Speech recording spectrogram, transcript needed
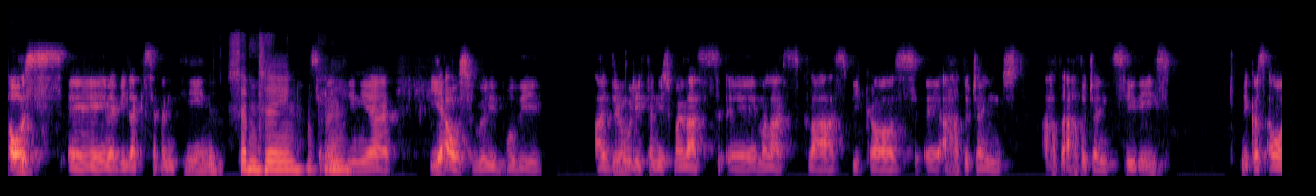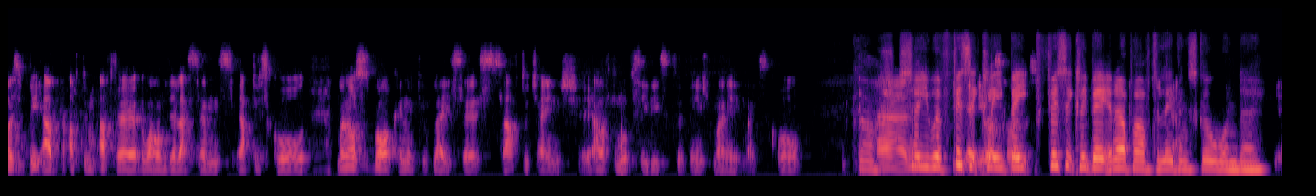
I was uh, maybe like 17. 17. Okay. 17, yeah. Yeah, I was really bullied. I didn't really finish my last uh, my last class because uh, I had to change. I had to, I had to change CDs because I was beat up after after one of the lessons after school. My nose was broken in two places, so I have to change. I have to move cities to finish my my school. Gosh. so you were physically yeah, beat, physically beaten up after leaving yeah. school one day. Yeah,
